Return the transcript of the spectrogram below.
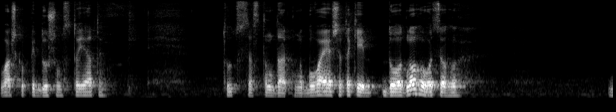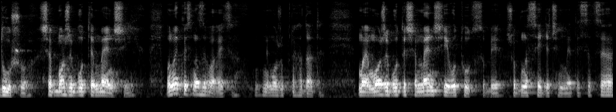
важко під душем стояти. Тут все стандартно. Буває ще такий до одного оцього душу, ще може бути менший. Воно якось називається, не можу пригадати. Має- Може бути ще менший отут собі, щоб насидячи митися. Це,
